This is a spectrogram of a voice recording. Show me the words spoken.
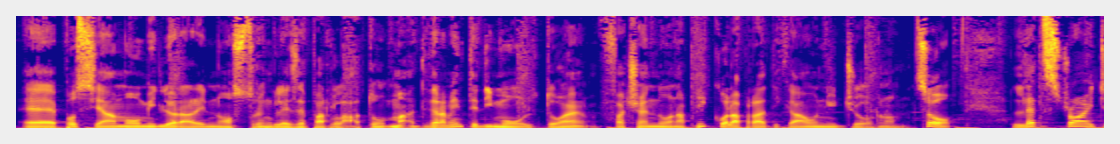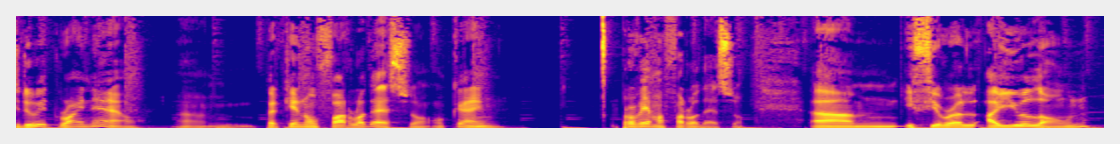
eh, possiamo migliorare il nostro inglese parlato, ma veramente di molto, eh, facendo una piccola pratica ogni giorno. So, let's try to do it right now. Um, perché non farlo adesso, ok? Proviamo a farlo adesso. Um, if you're al- are you alone?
